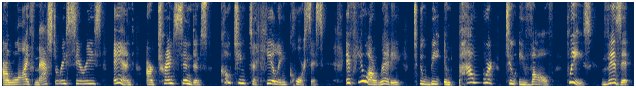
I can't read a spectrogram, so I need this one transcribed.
our Life Mastery series and our Transcendence Coaching to Healing courses. If you are ready to be empowered to evolve, please visit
